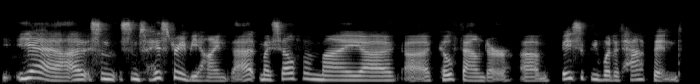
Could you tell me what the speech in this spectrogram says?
yeah, uh, some some history behind that. Myself and my uh, uh, co-founder, um, basically, what had happened.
